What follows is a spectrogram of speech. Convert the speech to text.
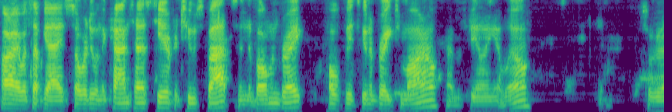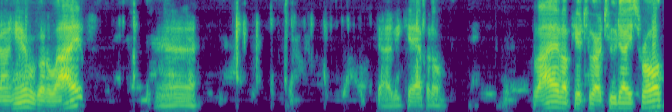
Alright, what's up guys? So we're doing the contest here for two spots in the Bowman break. Hopefully it's going to break tomorrow. I have a feeling it will. So we're down here, we'll go to live. Uh, gotta be capital. Live up here to our two dice roll.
